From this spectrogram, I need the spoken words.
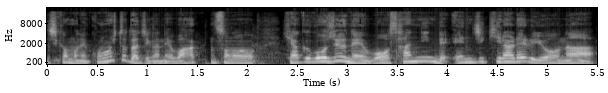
しかもねこの人たちがねわその150年を3人で演じきられるような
